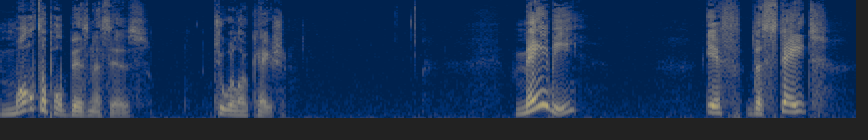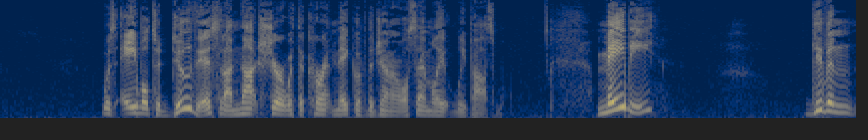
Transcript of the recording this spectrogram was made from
multiple businesses to a location. Maybe if the state was able to do this, and I'm not sure with the current make of the General Assembly it would be possible. Maybe, given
